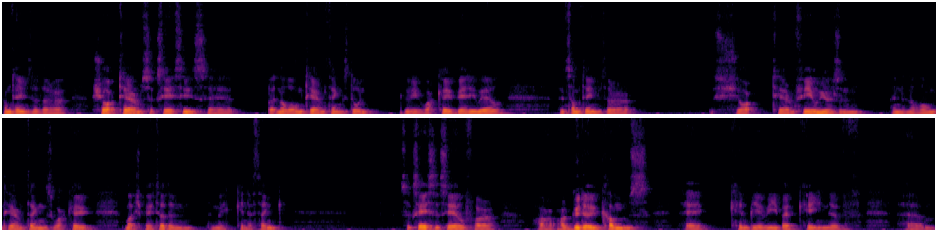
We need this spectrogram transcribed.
sometimes that are short term successes, uh, but in the long term things don't really work out very well, and sometimes there are short term failures, and, and in the long term things work out much better than, than we kind of think. Success itself or, or, or good outcomes uh, can be a wee bit kind of um,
